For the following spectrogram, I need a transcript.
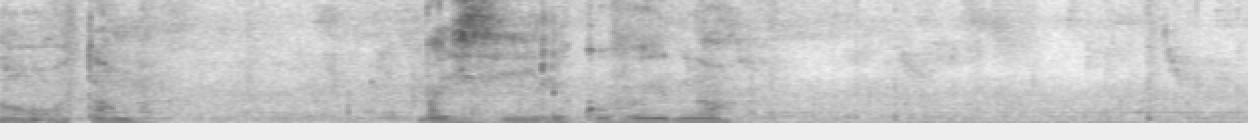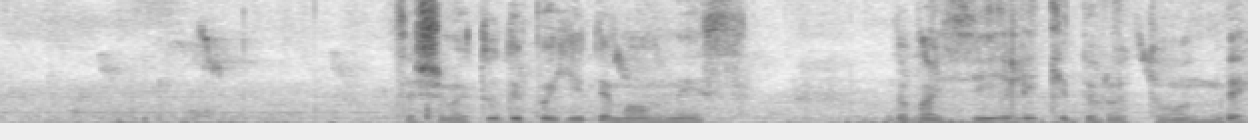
О, там базіліку видно. Це що ми туди поїдемо вниз. До базіліки, до ротонди.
